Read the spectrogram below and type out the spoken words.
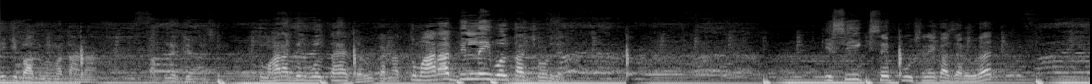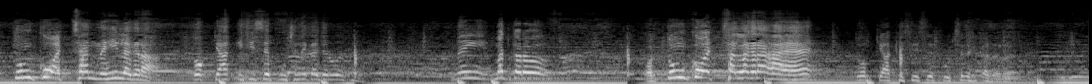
किसी की बात में मत आना, अपने दिल की सुनो। तुम्हारा दिल बोलता है, ज़रूर करना। तुम्हारा दिल नहीं बोलता, छोड़ देना किसी से पूछने का ज़रूरत? तुमको अच्छा नहीं लग रहा तो क्या किसी से पूछने का ज़रूरत है? नहीं, मत करो। और तुमको अच्छा लग रहा है तो क्या किसी से पूछने का ज़रूरत है?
